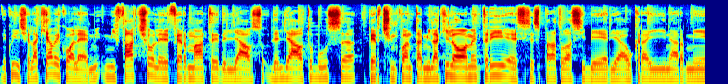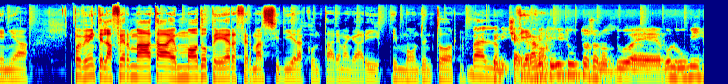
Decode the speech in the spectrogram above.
E qui dice la chiave qual è? Mi, mi faccio le fermate degli, aus- degli autobus per 50.000 km e si è sparato la Siberia, Ucraina, Armenia. Poi ovviamente la fermata è un modo per fermarsi lì e raccontare magari il mondo intorno. Bello. Quindi c'è Fico. veramente di tutto, sono due volumi,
